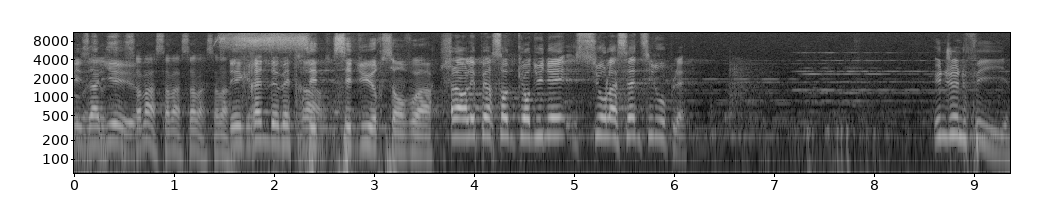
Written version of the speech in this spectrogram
les alliés, Ça va, ça va, ça va, ça va. des graines de betterave. C'est- C'est dur sans voir. Alors les personnes qui ont du nez sur la scène, s'il vous plaît. Une jeune fille.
